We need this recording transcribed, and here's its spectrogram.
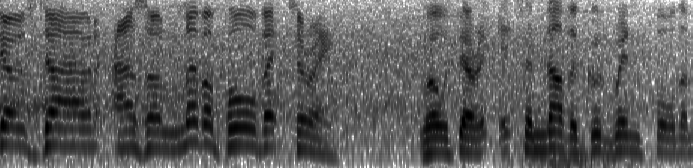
goes down as a Liverpool victory. Well, Derek, it's another good win for them.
